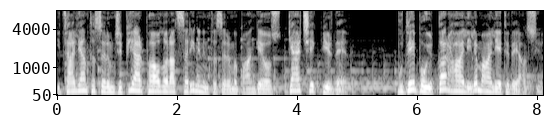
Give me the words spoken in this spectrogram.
İtalyan tasarımcı Pier Paolo Razzarini tasarımı Pangeos gerçek bir dev. Bu dev boyutlar haliyle maliyete de yansıyor.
